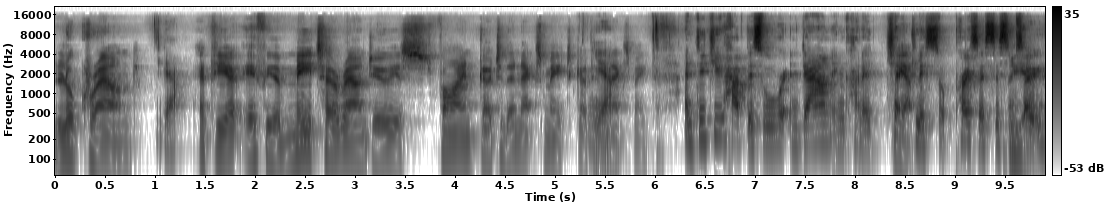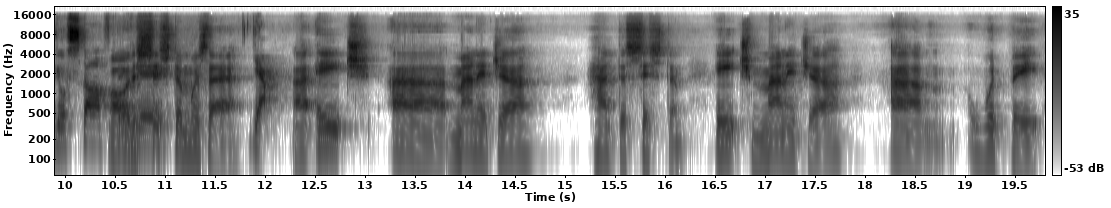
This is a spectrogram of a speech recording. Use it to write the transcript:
look round. Yeah. If you if your meter around you is fine, go to the next meter, go to Yeah. the next meter. And did you have this all written down in kind of checklists or process systems so your staff? Oh, knew- the system was there. Yeah. Uh, each uh, manager had the system. Each manager um, would be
